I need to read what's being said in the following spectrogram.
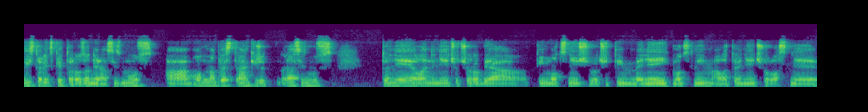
historicky je to rozhodne rasizmus a on má dve stránky, že rasizmus to nie je len niečo, čo robia tým mocnejší voči tým menej mocným, ale to je niečo vlastne, e,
